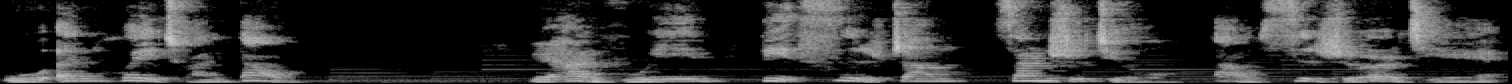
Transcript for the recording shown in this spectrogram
吴恩惠传道。约翰福音第四章三十九到四十二节，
